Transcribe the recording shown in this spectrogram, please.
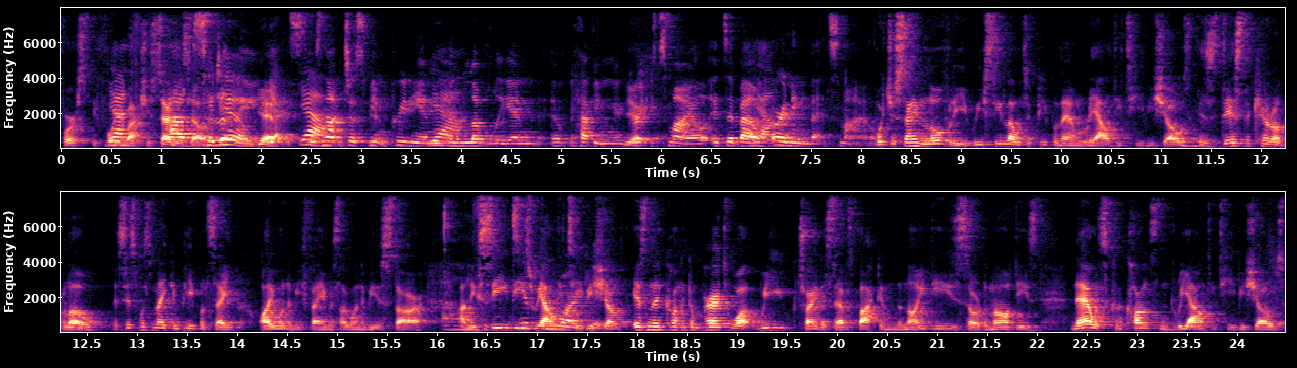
first before yes. you actually sell yourself. Absolutely. Yeah. Yes. Yeah. It's not just being pretty and, yeah. and lovely and uh, having a great smile. It's about earning that smile. But you're saying lovely. We see loads of people now in reality TV shows. Mm-hmm. Is this the killer blow? Is this what's making people say, "I want to be famous. I want to be a star"? Oh, and they see these reality market. TV shows. Isn't it kind of compared to what we trained ourselves back in the '90s or the '90s? Now it's constant reality TV shows.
